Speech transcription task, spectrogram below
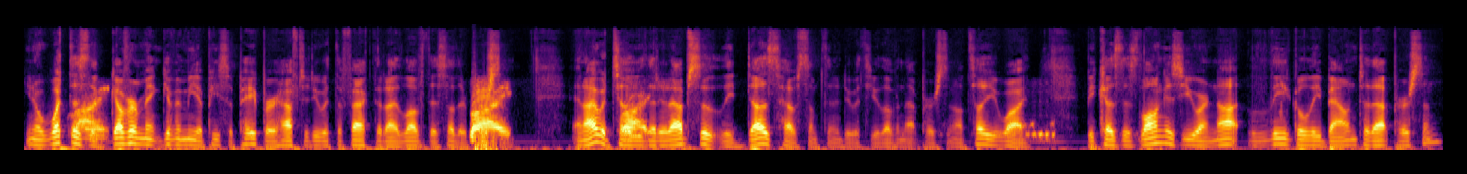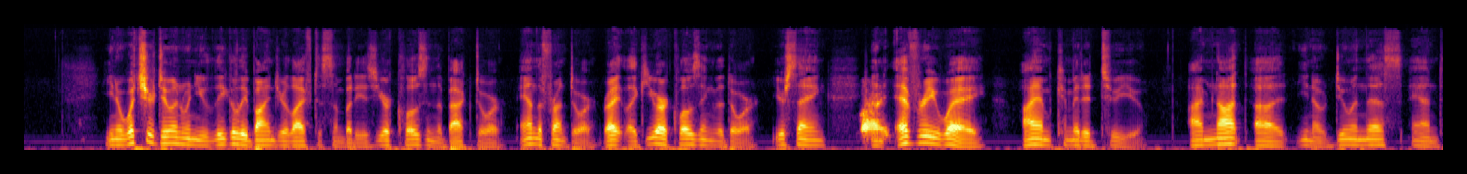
you know, what does right. the government giving me a piece of paper have to do with the fact that I love this other person? And I would tell right. you that it absolutely does have something to do with you loving that person. I'll tell you why. Because as long as you are not legally bound to that person, you know, what you're doing when you legally bind your life to somebody is you're closing the back door and the front door, right? Like you are closing the door. You're saying, right. in every way, I am committed to you. I'm not, uh, you know, doing this and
